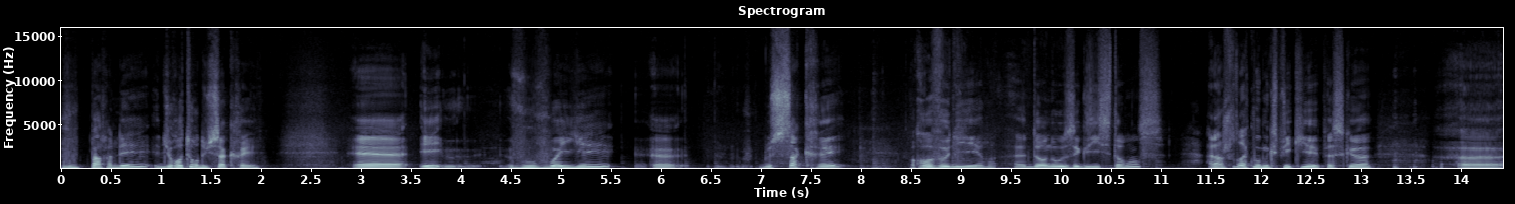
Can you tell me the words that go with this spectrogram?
vous parlez du retour du sacré, euh, et vous voyez euh, le sacré revenir dans nos existences. Alors, je voudrais que vous m'expliquiez, parce que euh,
